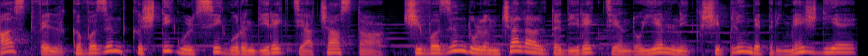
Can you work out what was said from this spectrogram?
Astfel că văzând câștigul sigur în direcția aceasta și văzându-l în cealaltă direcție îndoielnic și plin de primejdie,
